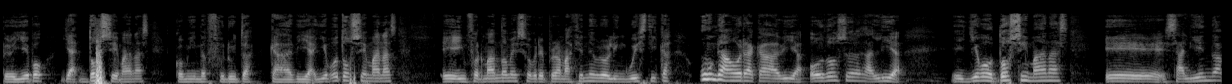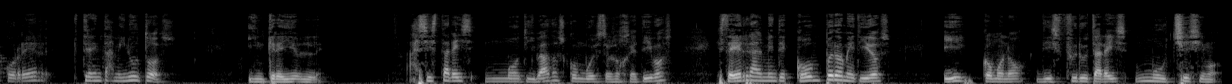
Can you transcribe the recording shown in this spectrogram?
pero llevo ya dos semanas comiendo fruta cada día, llevo dos semanas eh, informándome sobre programación neurolingüística una hora cada día o dos horas al día, eh, llevo dos semanas eh, saliendo a correr 30 minutos. Increíble. Así estaréis motivados con vuestros objetivos, estaréis realmente comprometidos y, como no, disfrutaréis muchísimo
